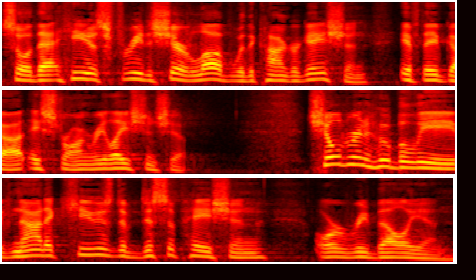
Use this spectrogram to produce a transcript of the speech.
so that he is free to share love with the congregation if they've got a strong relationship. Children who believe, not accused of dissipation or rebellion.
